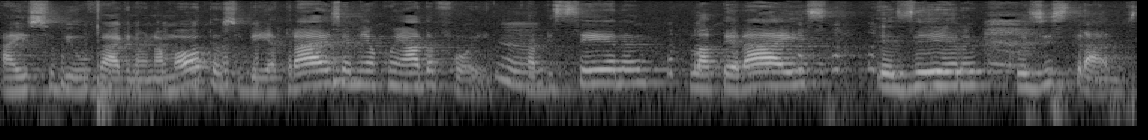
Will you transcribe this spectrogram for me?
Aí subiu o Wagner na moto, eu subi atrás e a minha cunhada foi. Cabeceira, laterais, peseira, os estrados.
